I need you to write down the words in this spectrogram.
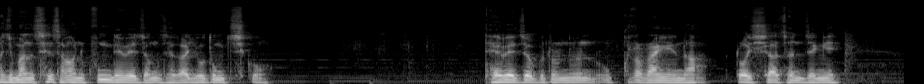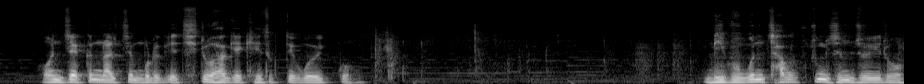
하지만 세상은 국내외 정세가 요동치고 대외적으로는 우크라이나 러시아 전쟁이 언제 끝날지 모르게 지루하게 계속되고 있고 미국은 자국 중심주의로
